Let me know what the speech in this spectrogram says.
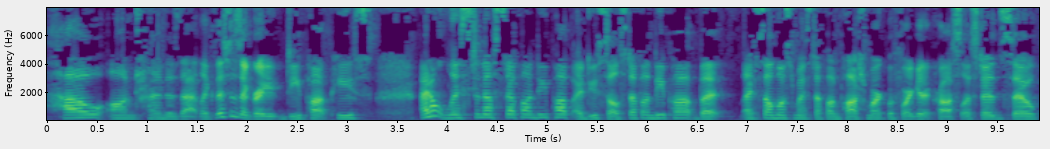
How on trend is that? Like this is a great Depop piece. I don't list enough stuff on Depop. I do sell stuff on Depop, but I sell most of my stuff on Poshmark before I get it cross-listed. So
